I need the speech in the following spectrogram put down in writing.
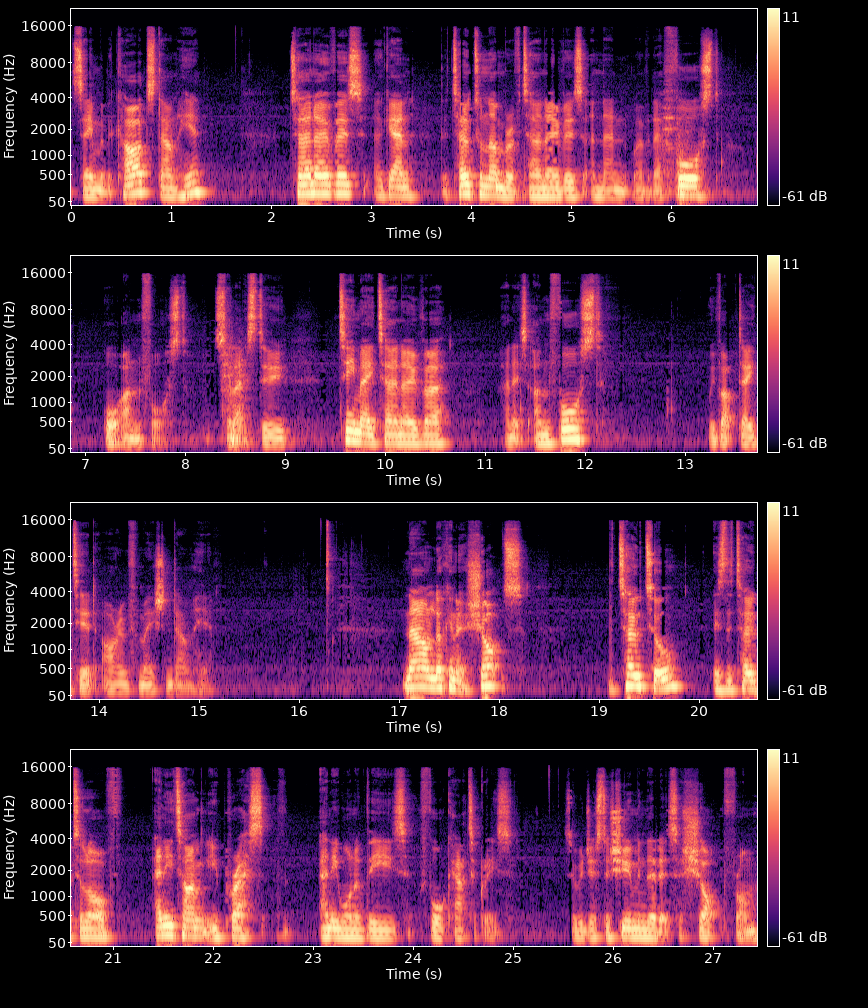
Same with the cards down here. Turnovers, again, the total number of turnovers and then whether they're forced or unforced. So let's do team A turnover and it's unforced. We've updated our information down here. Now looking at shots, the total is the total of any time that you press any one of these four categories. So we're just assuming that it's a shot from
